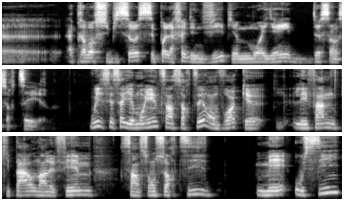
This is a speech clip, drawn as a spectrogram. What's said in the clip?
euh, après avoir subi ça, c'est pas la fin d'une vie, puis il y a moyen de s'en sortir. Oui, c'est ça, il y a moyen de s'en sortir. On voit que les femmes qui parlent dans le film s'en sont sorties, mais aussi,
